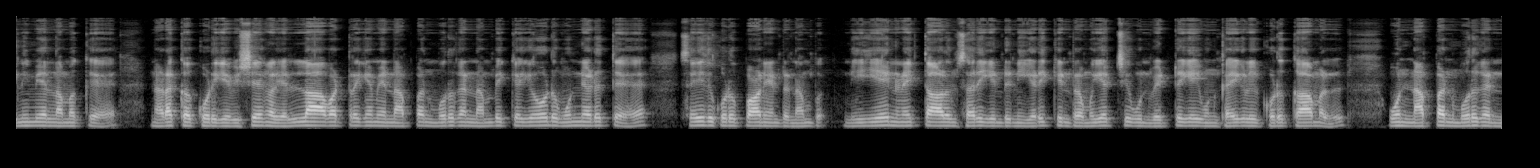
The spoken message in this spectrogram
இனிமேல் நமக்கு நடக்கக்கூடிய விஷயங்கள் எல்லாவற்றையும் என் அப்பன் முருகன் நம்பிக்கையோடு முன்னெடுத்து செய்து கொடுப்பான் என்று நம்பு. நீயே நினைத்தாலும் சரி என்று நீ எடுக்கின்ற முயற்சி உன் வெற்றியை உன் கைகளில் கொடுக்காமல் உன் அப்பன் முருகன்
